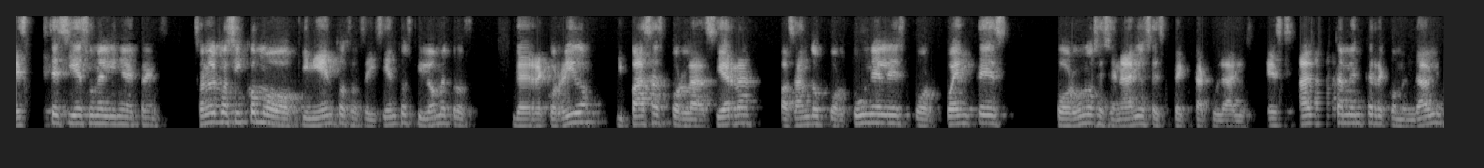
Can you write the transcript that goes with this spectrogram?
Este sí es una línea de trenes. Son algo así como 500 o 600 kilómetros de recorrido y pasas por la sierra, pasando por túneles, por puentes, por unos escenarios espectaculares. Es altamente recomendable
